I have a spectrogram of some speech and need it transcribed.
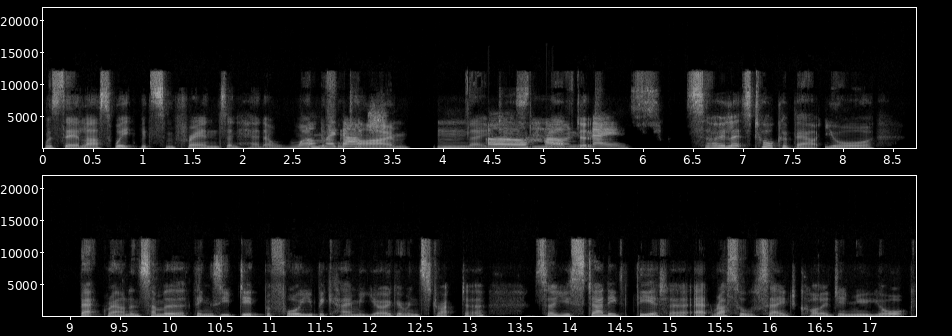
was there last week with some friends and had a oh wonderful oh time. Mm, they oh, just loved it. Nice. So let's talk about your background and some of the things you did before you became a yoga instructor. So you studied theatre at Russell Sage College in New York,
